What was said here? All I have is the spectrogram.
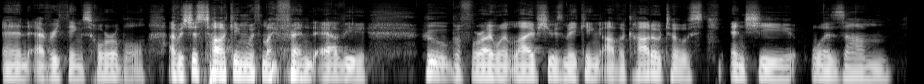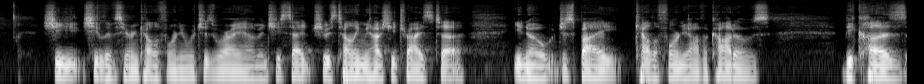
and everything's horrible. I was just talking with my friend Abby who before I went live she was making avocado toast and she was um she she lives here in California which is where I am and she said she was telling me how she tries to you know just buy California avocados because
